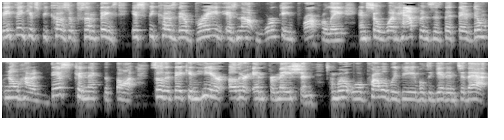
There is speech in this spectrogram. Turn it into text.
They think it's because of some things. It's because their brain is not working properly. And so what happens is that they don't know how to disconnect the thought so that they can hear other information. And we'll, we'll probably be able to get into that.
